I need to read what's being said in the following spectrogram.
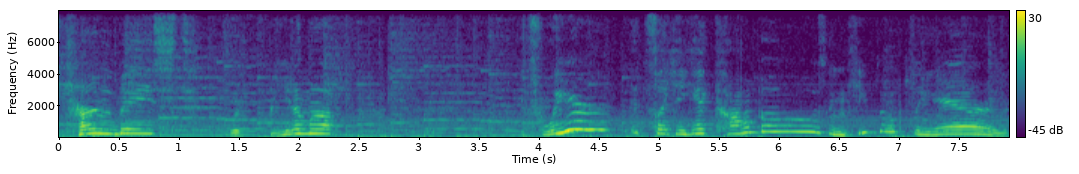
turn based with beat 'em up. It's weird. It's like you get combos and keep them up in the air and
